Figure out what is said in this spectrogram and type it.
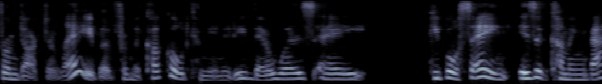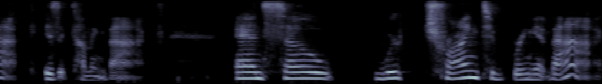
from Dr. Ley, but from the cuckold community, there was a people saying, Is it coming back? Is it coming back? And so we're trying to bring it back.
